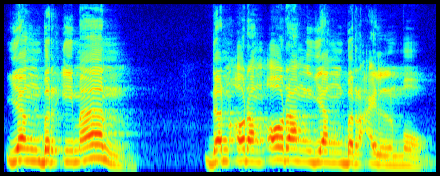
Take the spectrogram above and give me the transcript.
yang beriman dan orang-orang yang berilmu.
